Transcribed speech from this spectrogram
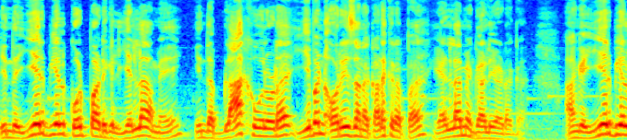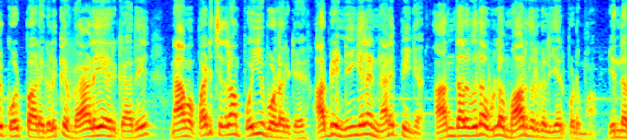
இந்த இயற்பியல் கோட்பாடுகள் எல்லாமே இந்த பிளாக் ஹோலோட ஈவன் ஒரிசனை கடக்கிறப்ப எல்லாமே காலியாடுங்க அங்கே இயற்பியல் கோட்பாடுகளுக்கு வேலையே இருக்காது நாம் படிச்சதெல்லாம் பொய் போல இருக்கு அப்படின்னு நீங்களே நினைப்பீங்க. அந்த அளவு தான் உள்ள மாறுதல்கள் ஏற்படுமா? இந்த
